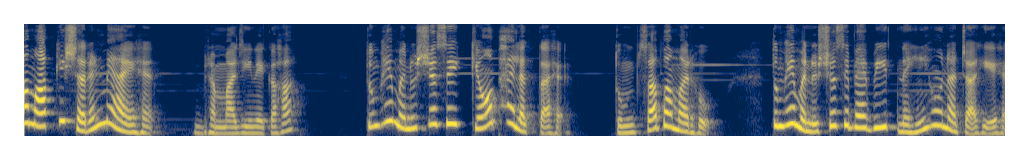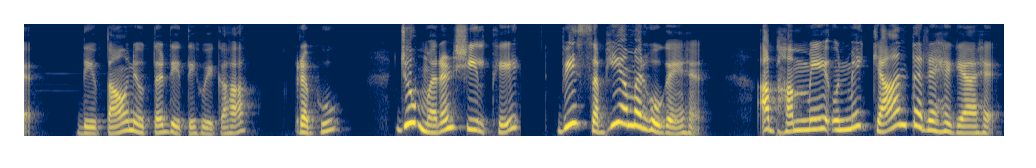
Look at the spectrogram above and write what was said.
हम आपकी शरण में आए हैं। ब्रह्मा जी ने कहा, तुम्हें मनुष्य से क्यों भय लगता है? तुम सब अमर हो। तुम्हें मनुष्य से भयभीत नहीं होना चाहिए है। देवताओं ने उत्तर देते हुए कहा, प्रभु, जो मरणशील थे, वे सभी अमर हो गए हैं। अब हम में उनमें क्या अंतर रह गया है?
